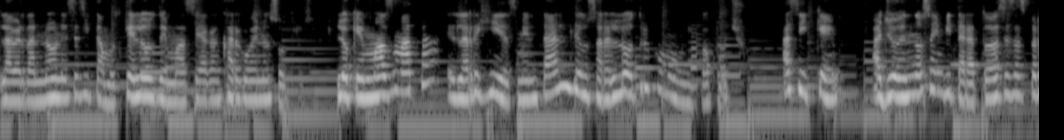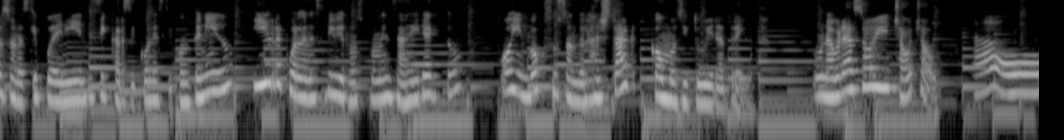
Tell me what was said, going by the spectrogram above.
La verdad no necesitamos que los demás se hagan cargo de nosotros. Lo que más mata es la rigidez mental de usar al otro como único apoyo. Así que Ayúdennos a invitar a todas esas personas que pueden identificarse con este contenido y recuerden escribirnos por mensaje directo o inbox usando el hashtag como si tuviera 30. Un abrazo y chao chao. Chao.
